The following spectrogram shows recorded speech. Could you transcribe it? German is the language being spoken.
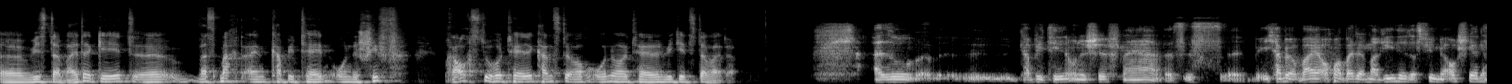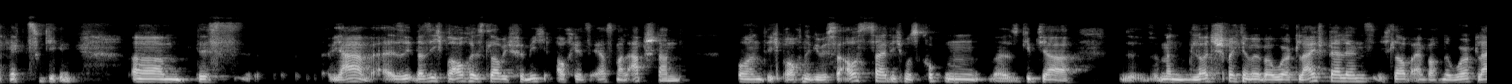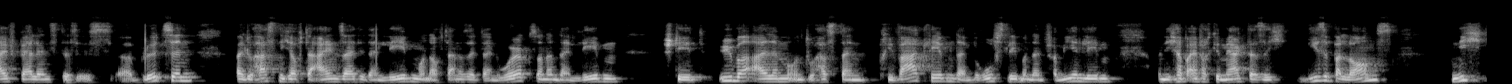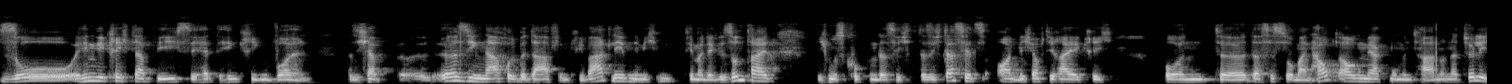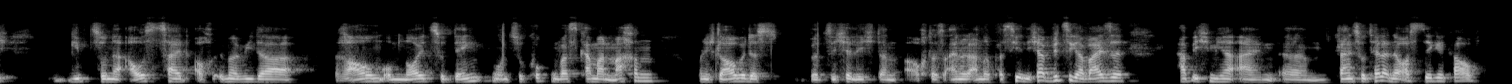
äh, wie es da weitergeht. Äh, was macht ein Kapitän ohne Schiff? Brauchst du Hotel? Kannst du auch ohne Hotel? Wie geht's da weiter? Also äh, Kapitän ohne Schiff, naja, das ist, ich habe, war ja auch mal bei der Marine, das fiel mir auch schwer, da wegzugehen. Ähm, das, ja, also was ich brauche, ist, glaube ich, für mich auch jetzt erstmal Abstand und ich brauche eine gewisse Auszeit. Ich muss gucken, es gibt ja, man, Leute sprechen immer über Work-Life-Balance. Ich glaube einfach, eine Work-Life-Balance, das ist äh, Blödsinn, weil du hast nicht auf der einen Seite dein Leben und auf der anderen Seite dein Work, sondern dein Leben steht über allem und du hast dein Privatleben, dein Berufsleben und dein Familienleben. Und ich habe einfach gemerkt, dass ich diese Balance nicht so hingekriegt habe, wie ich sie hätte hinkriegen wollen. Also ich habe äh, irrsinnigen Nachholbedarf im Privatleben, nämlich im Thema der Gesundheit. Ich muss gucken, dass ich, dass ich das jetzt ordentlich auf die Reihe kriege. Und äh, das ist so mein Hauptaugenmerk momentan. Und natürlich gibt so eine Auszeit auch immer wieder Raum, um neu zu denken und zu gucken, was kann man machen. Und ich glaube, das wird sicherlich dann auch das eine oder andere passieren. Ich habe witzigerweise habe ich mir ein ähm, kleines Hotel an der Ostsee gekauft,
